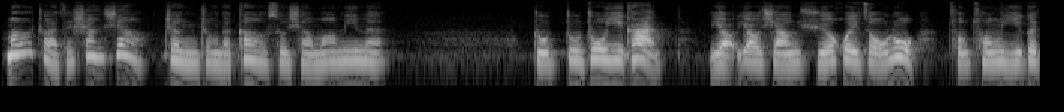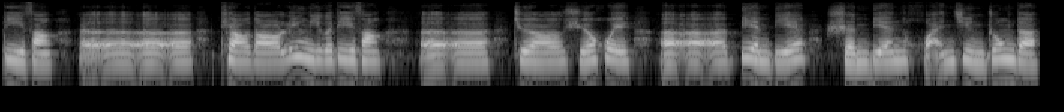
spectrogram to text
猫爪子上校郑重的告诉小猫咪们：“注注注意看，要要想学会走路，从从一个地方呃呃呃呃跳到另一个地方，呃呃就要学会呃呃呃辨别身边环境中的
